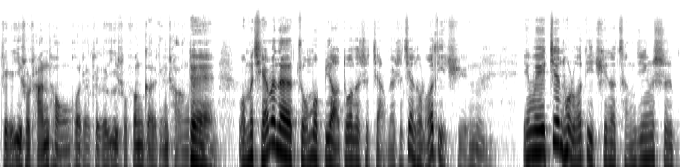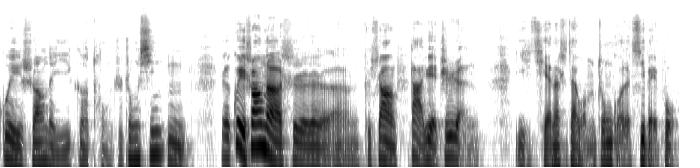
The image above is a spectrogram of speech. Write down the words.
这个艺术传统或者这个艺术风格的形成。对我们前面的琢磨比较多的是讲的是犍陀罗地区。嗯。因为犍陀罗地区呢，曾经是贵霜的一个统治中心。嗯，这贵霜呢是呃，像大月之人，以前呢是在我们中国的西北部，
